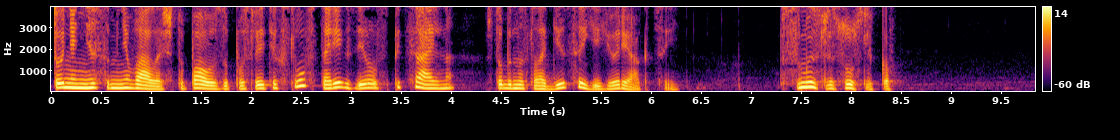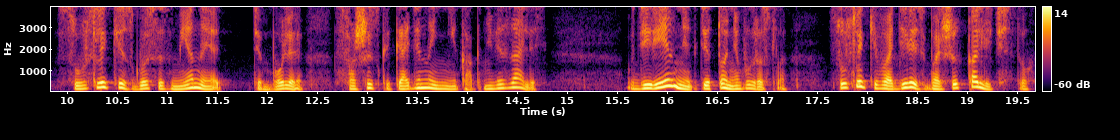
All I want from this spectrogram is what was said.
Тоня не сомневалась, что паузу после этих слов старик сделал специально, чтобы насладиться ее реакцией. «В смысле сусликов?» «Суслики с госизменой тем более с фашистской гадиной никак не вязались. В деревне, где Тоня выросла, суслики водились в больших количествах.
